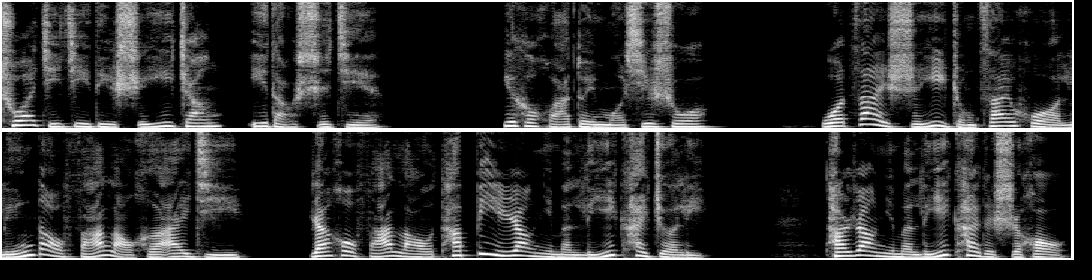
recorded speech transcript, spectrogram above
出埃及记第十一章一到十节，耶和华对摩西说：“我再使一种灾祸临到法老和埃及，然后法老他必让你们离开这里。他让你们离开的时候，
